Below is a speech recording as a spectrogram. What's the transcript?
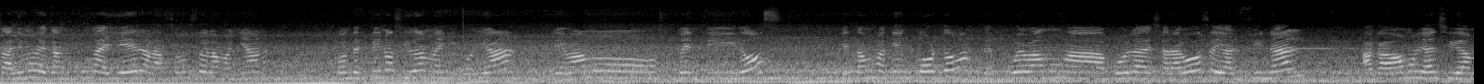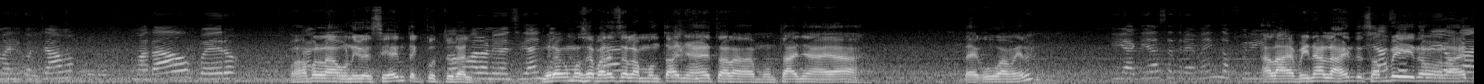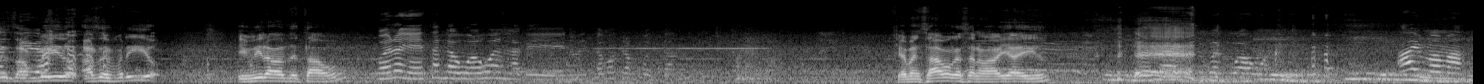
salimos de Cancún ayer a las 11 de la mañana con destino a Ciudad México. Ya llevamos 22 y estamos aquí en Córdoba. Después vamos a Puebla de Zaragoza y al final acabamos ya en Ciudad México. Estamos matados, pero Vamos por la Universidad Intercultural. vamos a la Universidad Mira cómo se Intercultural. parecen las montañas estas, las montañas allá de Cuba, mira. Y aquí hace tremendo frío. A la Espinal la gente se vino, la gente se vino, hace frío. Y mira dónde estamos. Bueno, y esta es la guagua en la que nos estamos transportando. Que pensábamos que se nos había ido. Ay, mamá.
